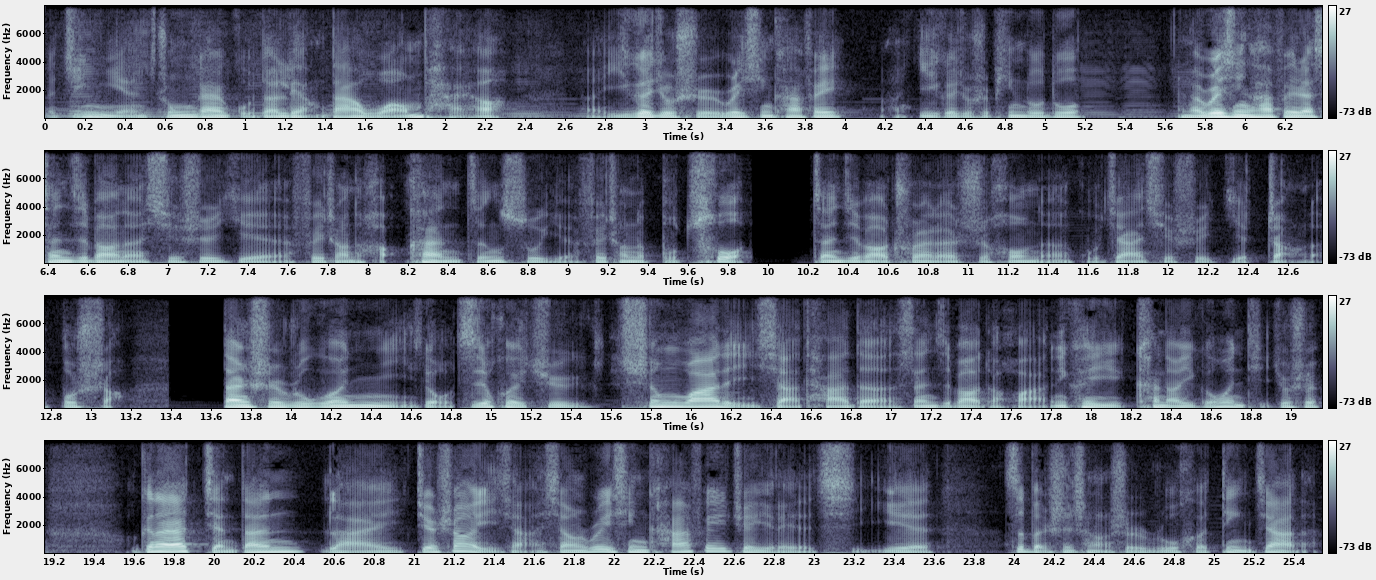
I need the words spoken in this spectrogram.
那今年中概股的两大王牌啊，啊，一个就是瑞幸咖啡。一个就是拼多多，那瑞幸咖啡的三季报呢，其实也非常的好看，增速也非常的不错。三季报出来了之后呢，股价其实也涨了不少。但是如果你有机会去深挖的一下它的三季报的话，你可以看到一个问题，就是我跟大家简单来介绍一下，像瑞幸咖啡这一类的企业，资本市场是如何定价的？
